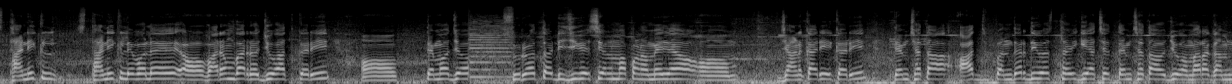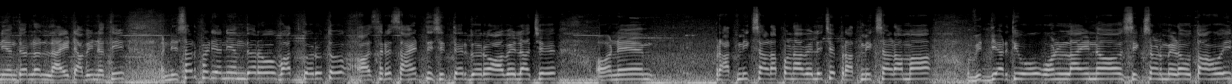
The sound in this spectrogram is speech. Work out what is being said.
સ્થાનિક સ્થાનિક લેવલે વારંવાર રજૂઆત કરી તેમજ સુરત ડીજીવીસીએલમાં પણ અમે જાણકારી કરી. તેમ છતાં આજ પંદર દિવસ થઈ ગયા છે, તેમ છતાં હજુ અમારા ગામની અંદર લાઇટ આવી નથી. નિશાળ ફળિયાની અંદર વાત કરું તો આશરે સાહીઠથી સિત્તેર ઘરો આવેલા છે અને પ્રાથમિક શાળા પણ આવેલી છે. પ્રાથમિક શાળામાં વિદ્યાર્થીઓ ઓનલાઈન શિક્ષણ મેળવતા હોય.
